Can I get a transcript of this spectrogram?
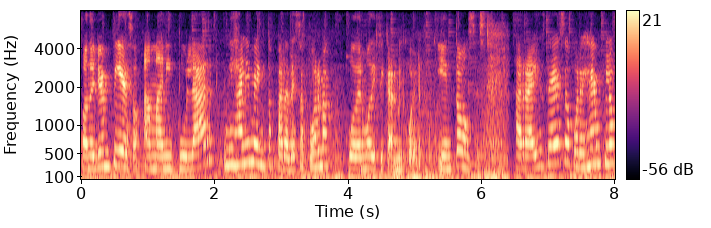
Cuando yo empiezo a manipular mis alimentos para de esa forma poder modificar mi cuerpo. Y entonces, a raíz de eso, por ejemplo,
